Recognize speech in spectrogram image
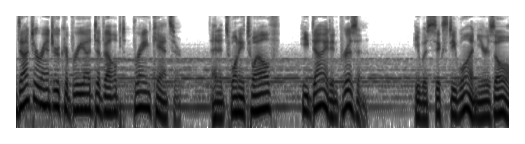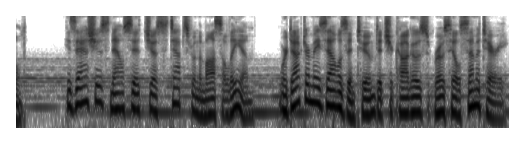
Dr. Andrew Kubria developed brain cancer, and in 2012, he died in prison. He was 61 years old. His ashes now sit just steps from the mausoleum where Dr. Maisel is entombed at Chicago's Rose Hill Cemetery.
